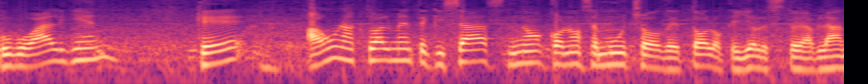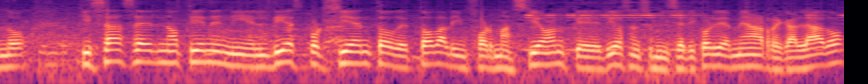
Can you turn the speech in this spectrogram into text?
hubo alguien que aún actualmente quizás no conoce mucho de todo lo que yo les estoy hablando, quizás él no tiene ni el 10% de toda la información que Dios en su misericordia me ha regalado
